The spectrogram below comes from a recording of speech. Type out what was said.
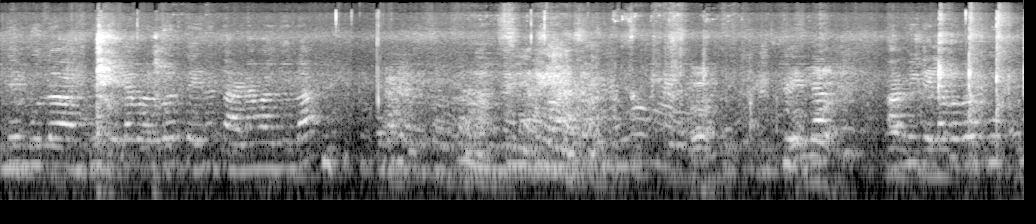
ते मुलं आम्ही गेल्याबरोबर त्यानं ताडा बाजूला आम्ही गेल्याबरोबर खूप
